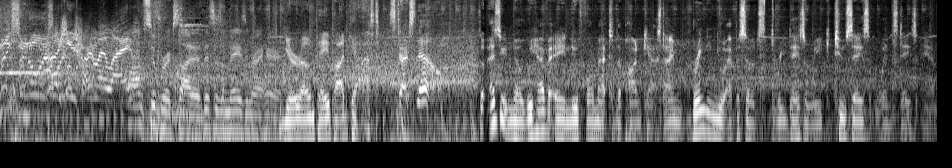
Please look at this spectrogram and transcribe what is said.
Make some noise. A huge part of my life. I'm super excited. This is amazing right here. Your Own Pay podcast starts now. So, as you know, we have a new format to the podcast. I'm bringing you episodes three days a week Tuesdays, Wednesdays, and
